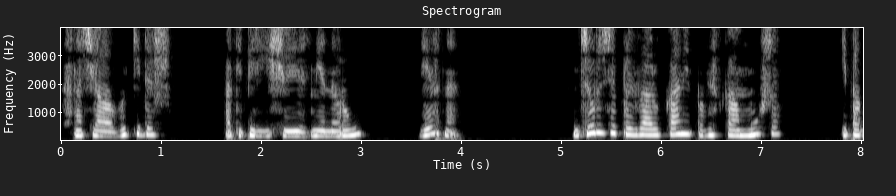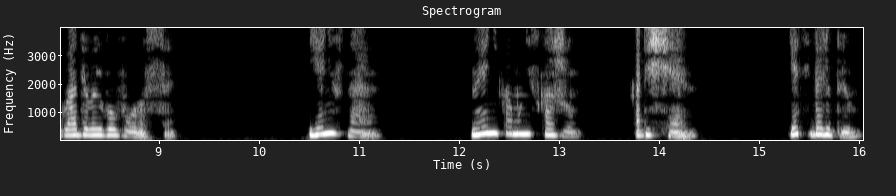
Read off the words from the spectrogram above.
Сначала выкидыш, а теперь еще и измена Ру, верно? Джорджия провела руками по вискам мужа и погладила его волосы. Я не знаю, но я никому не скажу, обещаю. Я тебя люблю.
